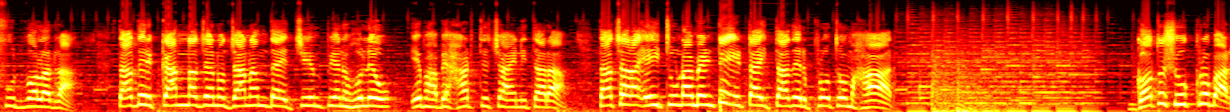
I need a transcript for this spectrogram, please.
ফুটবলাররা। তাদের কান্না যেন জানান দেয় চ্যাম্পিয়ন হলেও এভাবে হারতে চায়নি তারা। তাছাড়া এই টুর্নামেন্টে এটাই তাদের প্রথম হার। গত শুক্রবার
